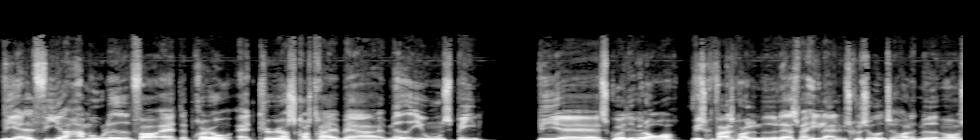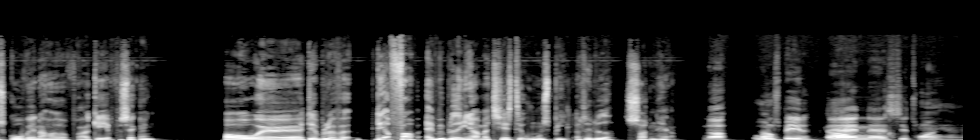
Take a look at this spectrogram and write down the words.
vi alle fire har mulighed for at prøve at køre, skråstreg, være med i ugens bil. Vi øh, skulle alligevel over. Vi skulle faktisk holde et møde. Lad os være helt ærlige. Vi skulle tage ud til at holde et møde med vores gode venner fra GF Forsikring. Og øh, det blev, derfor er vi blevet enige om at teste ugens bil, og det lyder sådan her. Nå, ugens bil, det er en uh, Citroën.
